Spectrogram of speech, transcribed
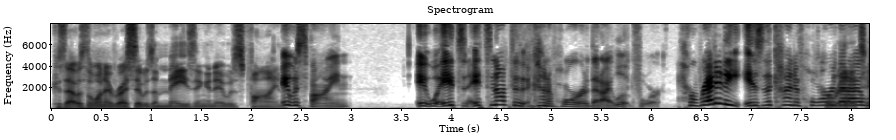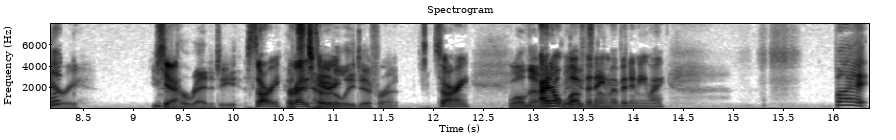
because that was the one everybody said was amazing and it was fine. It was fine. It it's it's not the kind of horror that I look for. Heredity is the kind of horror that I look. Hereditary. You said Yeah. heredity. Sorry, hereditary. That's totally different. Sorry, Well, no, I don't love the name not. of it anyway. But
